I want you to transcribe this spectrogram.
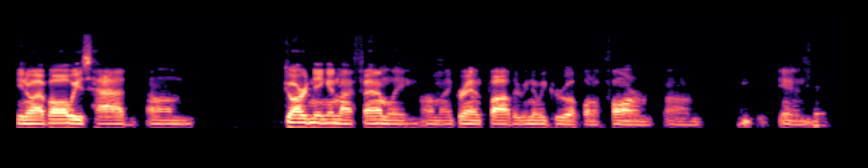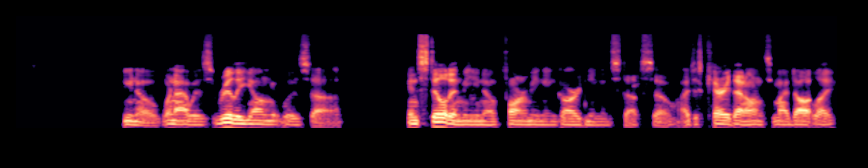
you know, I've always had um, gardening in my family. Uh, my grandfather, you know, we grew up on a farm, um, and you know, when I was really young, it was uh, instilled in me, you know, farming and gardening and stuff. So I just carried that on to my adult life.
